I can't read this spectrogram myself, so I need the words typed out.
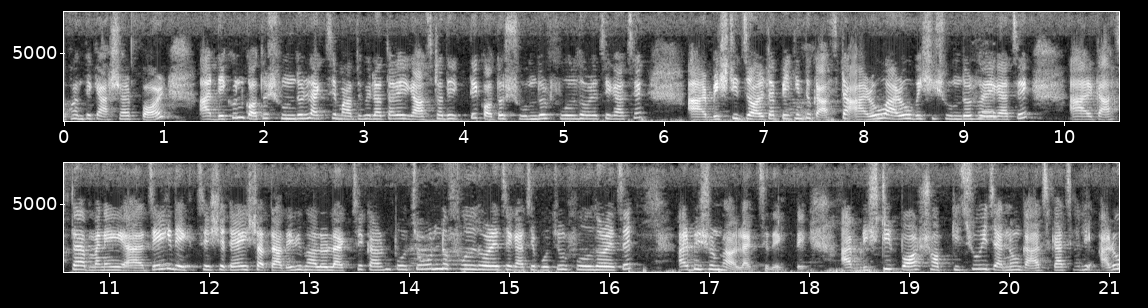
ওখান থেকে আসার পর। আর দেখুন কত সুন্দর লাগছে মাধবীলতার এই গাছটা দেখতে, কত সুন্দর ফুল ধরেছে গাছে। আর বৃষ্টির জলটা পেয়ে কিন্তু গাছটা আরও আরও বেশি সুন্দর হয়ে গেছে। আর গাছটা মানে যেই দেখছে সেটাই তাদেরই ভালো লাগছে। কারণ প্রচণ্ড ফুল ধরেছে গাছে, প্রচুর ফুল ধরেছে আর ভীষণ ভালো লাগছে দেখতে। আর বৃষ্টির পর সব কিছুই যেন গাছগাছালি আরও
